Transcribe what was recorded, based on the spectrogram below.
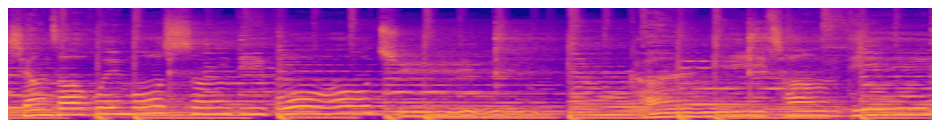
想找回陌生的过去，看一场电影，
